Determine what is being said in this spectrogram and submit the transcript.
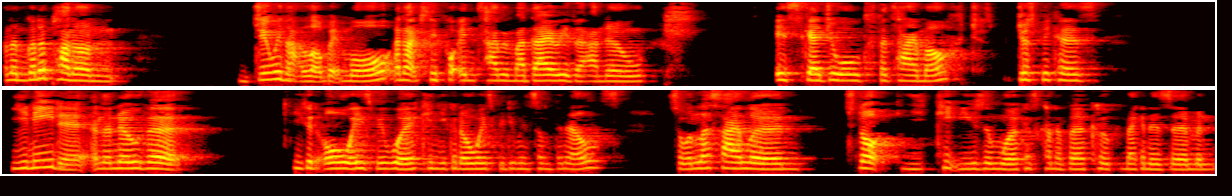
And I'm going to plan on doing that a little bit more and actually putting time in my diary that I know is scheduled for time off just, just because you need it. And I know that you can always be working, you can always be doing something else. So unless I learn to not keep using work as kind of a coping mechanism, and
